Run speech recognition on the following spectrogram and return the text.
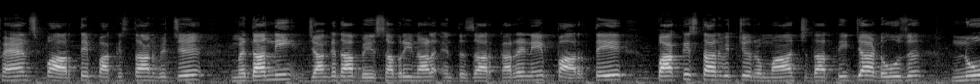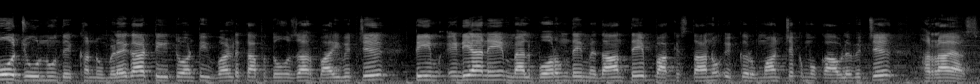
ਫੈਨਸ ਭਾਰਤ ਤੇ ਪਾਕਿਸਤਾਨ ਵਿੱਚ ਮੈਦਾਨੀ ਜੰਗ ਦਾ ਬੇਸਬਰੀ ਨਾਲ ਇੰਤਜ਼ਾਰ ਕਰ ਰਹੇ ਨੇ। ਭਾਰਤ ਤੇ ਪਾਕਿਸਤਾਨ ਵਿੱਚ ਰੋਮਾਂਚ ਦਾ ਤੀਜਾ ਡੋਜ਼ 9 ਜੂਨ ਨੂੰ ਦੇਖਣ ਨੂੰ ਮਿਲੇਗਾ। T20 ਵਰਲਡ ਕੱਪ 2022 ਵਿੱਚ ਟੀਮ ਇੰਡੀਆ ਨੇ ਮੈਲਬੌਰਨ ਦੇ ਮੈਦਾਨ ਤੇ ਪਾਕਿਸਤਾਨ ਨੂੰ ਇੱਕ ਰੋਮਾਂਚਕ ਮੁਕਾਬਲੇ ਵਿੱਚ ਹਰਾਇਆ ਸੀ।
